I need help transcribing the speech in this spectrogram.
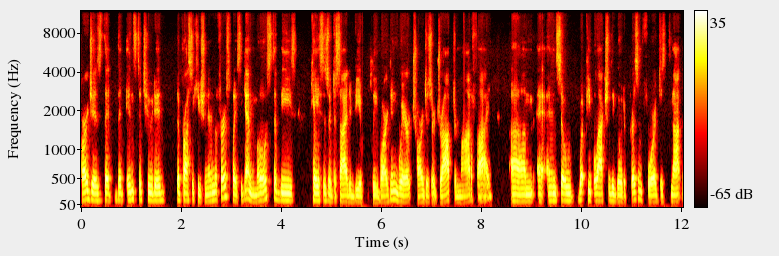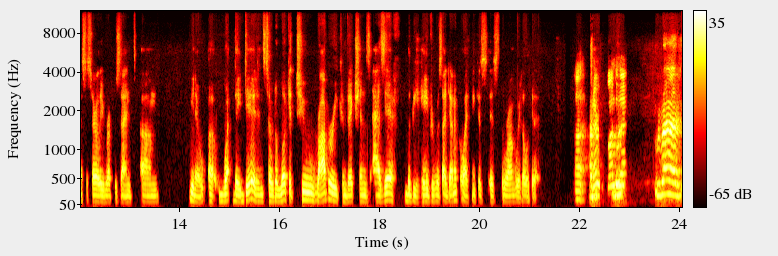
charges that that instituted the prosecution in the first place. Again, most of these cases are decided via plea bargain, where charges are dropped or modified. Um, and so, what people actually go to prison for does not necessarily represent, um, you know, uh, what they did. And so, to look at two robbery convictions as if the behavior was identical, I think is is the wrong way to look at it. Uh, can I respond to that? We ran out, of,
